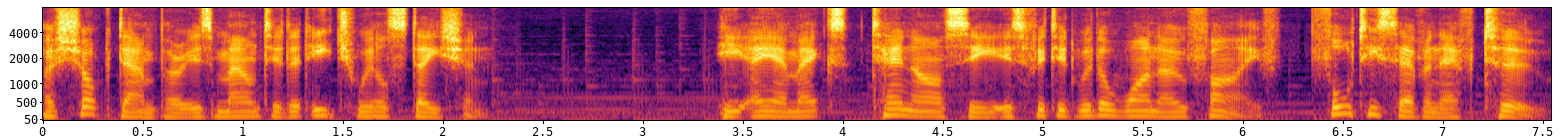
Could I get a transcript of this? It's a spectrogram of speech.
A shock damper is mounted at each wheel station. The AMX 10RC is fitted with a 105 47 F2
